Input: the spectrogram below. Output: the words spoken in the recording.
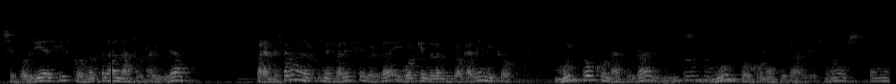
se podría decir con otra naturalidad. Para empezar, me parece, ¿verdad? Igual que en el ámbito académico, muy poco natural, muy poco naturales, ¿no? Están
